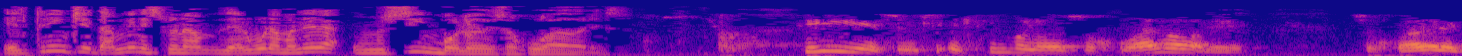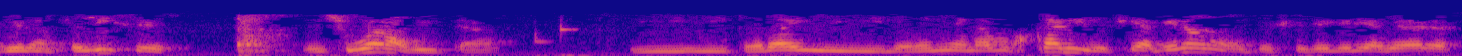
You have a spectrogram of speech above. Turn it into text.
El trinche también es una, de alguna manera un símbolo de esos jugadores. Sí, es un- el símbolo de esos jugadores. Esos jugadores que eran felices en su hábitat. Y por ahí lo venían a buscar y decía que no, que se que quería quedar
